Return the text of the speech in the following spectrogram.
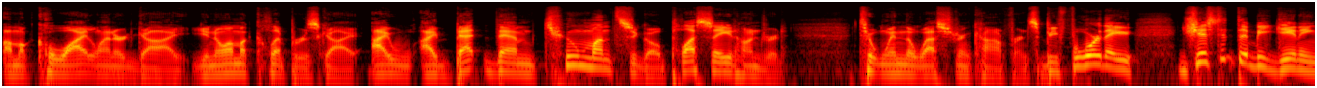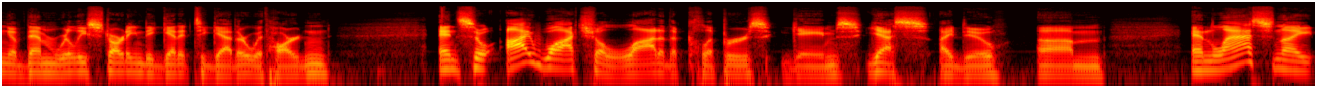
I'm a Kawhi Leonard guy. You know I'm a Clippers guy. I I bet them two months ago plus eight hundred to win the Western Conference before they just at the beginning of them really starting to get it together with Harden. And so I watch a lot of the Clippers games. Yes, I do. Um, and last night,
